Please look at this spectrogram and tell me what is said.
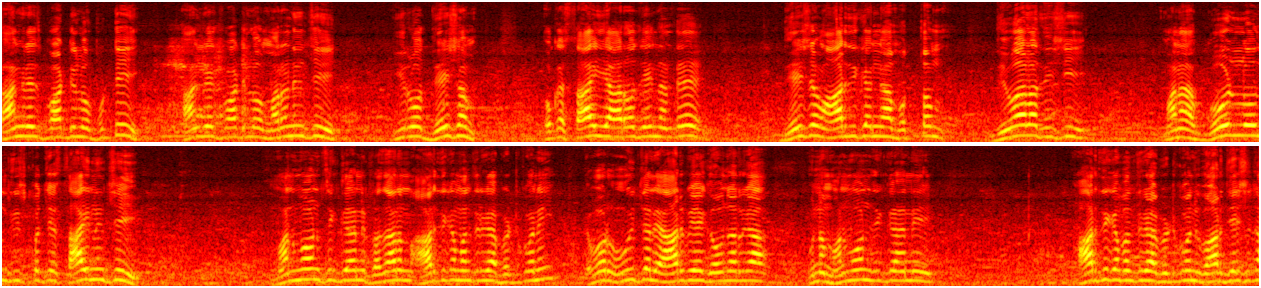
కాంగ్రెస్ పార్టీలో పుట్టి కాంగ్రెస్ పార్టీలో మరణించి ఈరోజు దేశం ఒక స్థాయి ఆ రోజు ఏంటంటే దేశం ఆర్థికంగా మొత్తం దివాలా తీసి మన గోల్డ్ లోన్ తీసుకొచ్చే స్థాయి నుంచి మన్మోహన్ సింగ్ గారిని ప్రధాన ఆర్థిక మంత్రిగా పెట్టుకొని ఎవరు ఊహించలే ఆర్బీఐ గవర్నర్గా ఉన్న మన్మోహన్ సింగ్ గారిని ఆర్థిక మంత్రిగా పెట్టుకొని వారు చేసిన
